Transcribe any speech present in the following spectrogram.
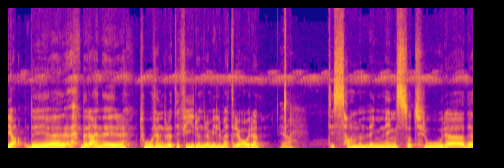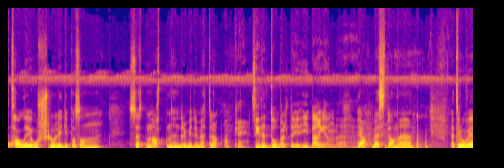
Ja, de, det regner 200-400 millimeter i året. Ja. Til sammenligning så tror jeg det tallet i Oslo ligger på sånn 1700-1800 millimeter. Da. Ok. Sikkert det dobbelte i, i Bergen. eh. Ja, Vestlandet Jeg tror vi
